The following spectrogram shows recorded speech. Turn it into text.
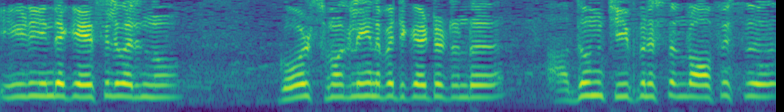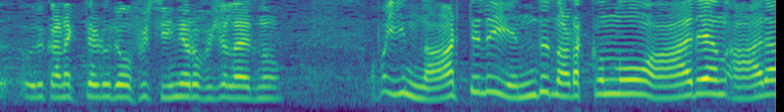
E ഡിന്റെ കേസിൽ വരുന്നു. ഗോൾഡ് സ്മഗ്ലിങ്ങിനെ പറ്റി കേട്ടിട്ടുണ്ട്. അതും ചീഫ് മിനിസ്റ്ററിന്റെ ഓഫീസ് ഒരു കണക്റ്റഡ് ഒരു ഓഫീസ് സീനിയർ ഒഫീഷ്യൽ ആയിരുന്നു. അപ്പൊ ഈ നാട്ടിൽ എന്ത് നടക്കുന്നു ആരാ ആരാ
